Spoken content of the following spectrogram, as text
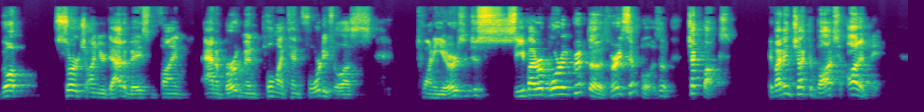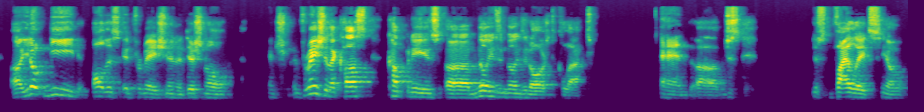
go up, search on your database and find Adam Bergman, pull my 1040 for the last 20 years and just see if I reported crypto. It's very simple. It's a checkbox. If I didn't check the box, audit me. Uh, you don't need all this information, additional information that costs companies uh, millions and millions of dollars to collect and uh, just just violates you know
